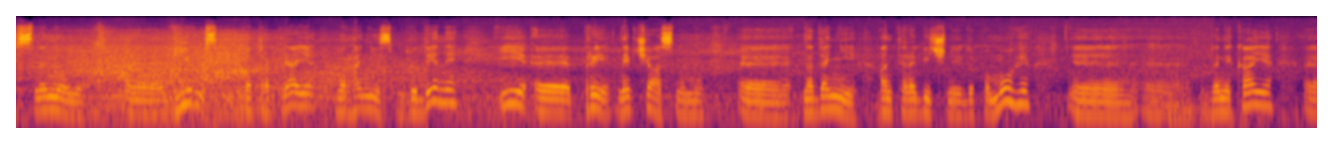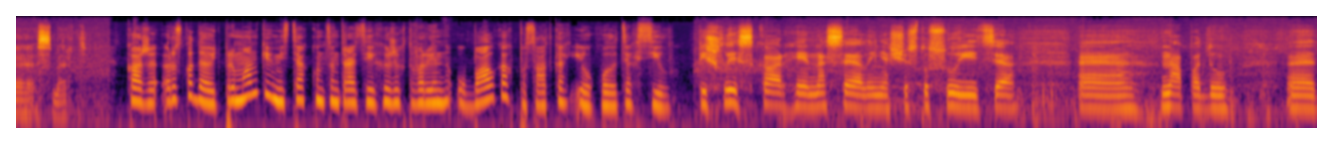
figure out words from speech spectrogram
слиною е, вірус потрапляє в організм людини і е, при невчасному е, наданні антирабічної допомоги е, е, виникає е, смерть. Каже, розкладають приманки в місцях концентрації хижих тварин у балках, посадках і околицях сіл. Пішли скарги населення, що стосується е, нападу е,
